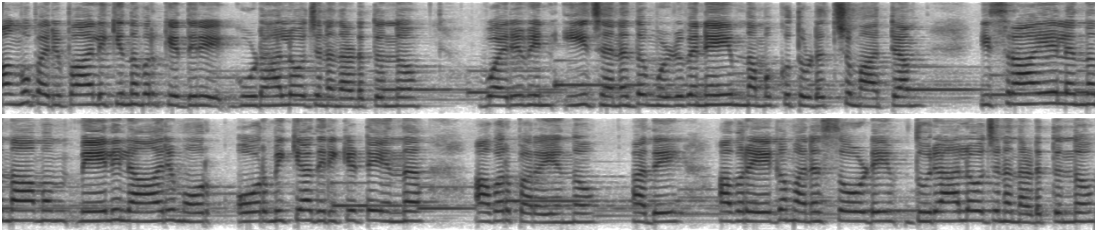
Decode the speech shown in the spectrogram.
അങ്ങ് പരിപാലിക്കുന്നവർക്കെതിരെ ഗൂഢാലോചന നടത്തുന്നു. വരുവിൻ ഈ ജനത മുഴുവനെയും നമുക്ക് തുടച്ചു മാറ്റാം. ഇസ്രായേൽ എന്ന നാമം മേലിൽ ആരും ഓർ ഓർമ്മിക്കാതിരിക്കട്ടെ എന്ന് അവർ പറയുന്നു. അതെ അവർ ഏക മനസ്സോടെ ദുരാലോചന നടത്തുന്നു.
